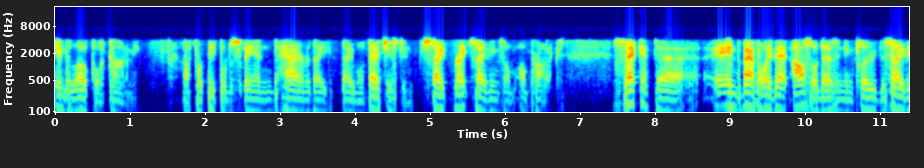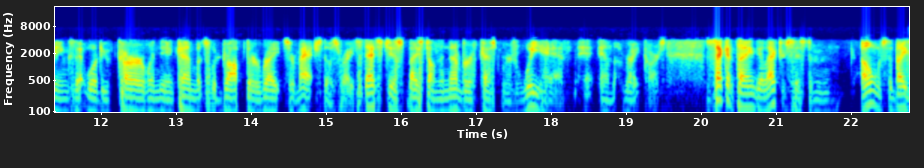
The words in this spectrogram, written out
in the local economy uh, for people to spend however they they want. That's just in save, rate savings on on products. Second, uh, and by the way, that also doesn't include the savings that would occur when the incumbents would drop their rates or match those rates. That's just based on the number of customers we have and the rate cards. Second thing, the electric system owns the base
